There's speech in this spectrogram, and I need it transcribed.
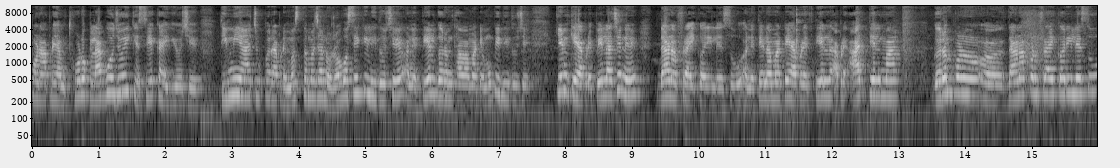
પણ આપણે આમ થોડોક લાગવો જોઈએ કે શેકાઈ ગયો છે. ધીમી આંચ ઉપર આપણે મસ્ત મજાનો રવો શેકી લીધો છે અને તેલ ગરમ થવા માટે મૂકી દીધું છે. કેમ કે આપણે પહેલાં છે ને દાણા ફ્રાય કરી લેશું અને તેના માટે આપણે તેલ, આપણે આ તેલમાં ગરમ પણ દાણા પણ ફ્રાય કરી લેશું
